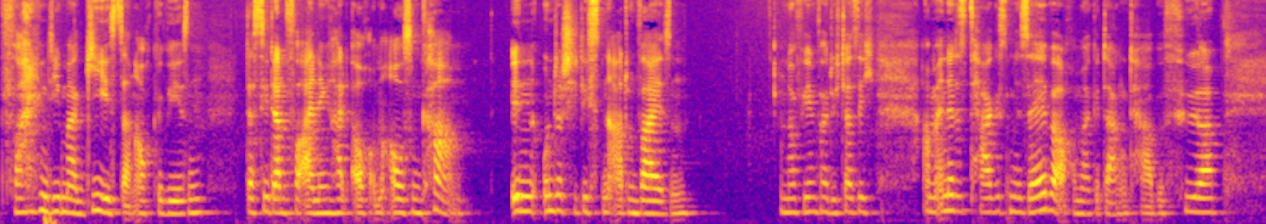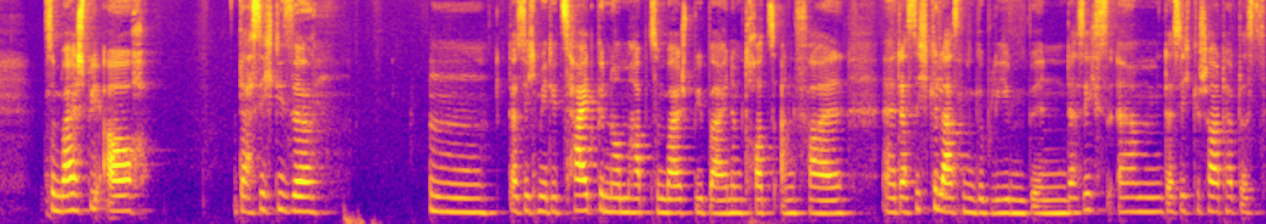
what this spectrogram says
vor allem die Magie ist dann auch gewesen, dass sie dann vor allen Dingen halt auch im Außen kam. In unterschiedlichsten Art und Weisen. Und auf jeden Fall, durch dass ich am Ende des Tages mir selber auch immer gedankt habe für zum Beispiel auch, dass ich diese, dass ich mir die Zeit genommen habe, zum Beispiel bei einem Trotzanfall, äh, dass ich gelassen geblieben bin, dass ich, ähm, dass ich geschaut habe, dass,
